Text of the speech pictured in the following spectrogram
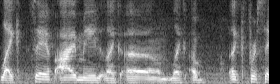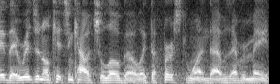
like say if i made like um like a like for say the original kitchen couch logo like the first one that was ever made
